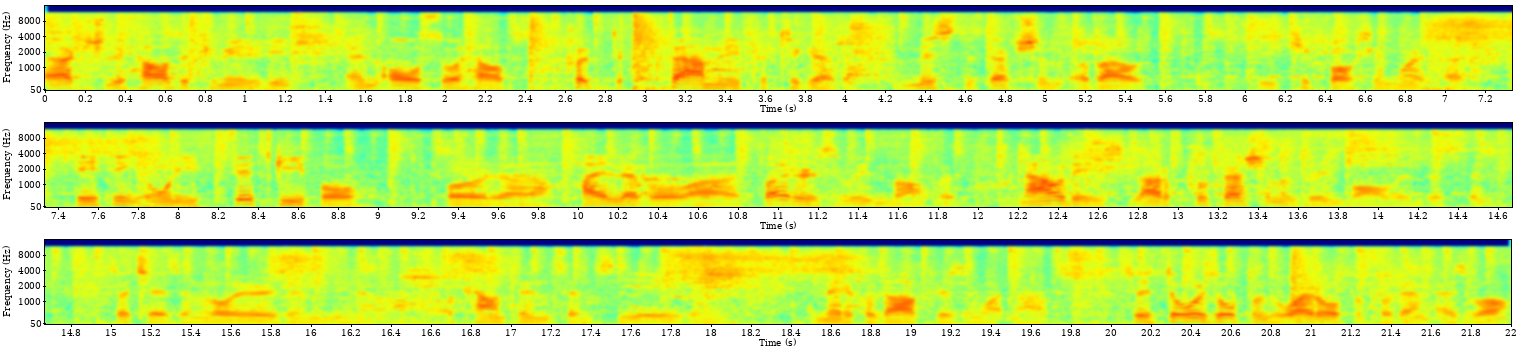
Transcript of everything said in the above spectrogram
actually helped the community and also helps put the family put together. Misdeception about the kickboxing Muay Thai they think only fit people or the high-level uh, fighters are involved with. Nowadays, a lot of professionals are involved in this thing, such as lawyers and you know accountants and CAs and medical doctors and whatnot. So the doors open wide open for them as well.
